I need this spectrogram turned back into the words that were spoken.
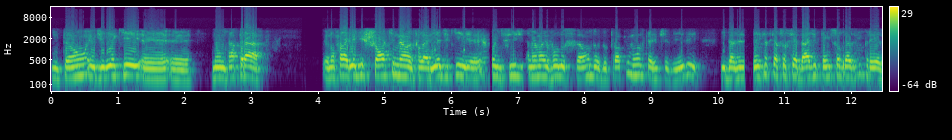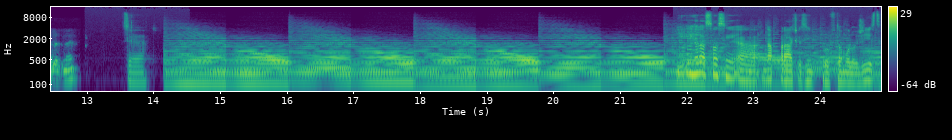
Então, eu diria que é, é, não dá para... Eu não falaria de choque, não. Eu falaria de que é, coincide também uma evolução do, do próprio mundo que a gente vive e das exigências que a sociedade tem sobre as empresas, né? Certo. Relação assim, a, na prática, assim, para o oftalmologista,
